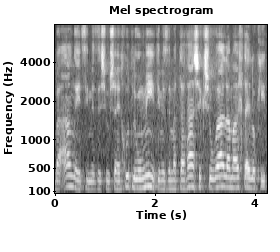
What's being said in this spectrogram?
בארץ עם איזושהי שייכות לאומית, עם איזו מטרה שקשורה למערכת האלוקית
